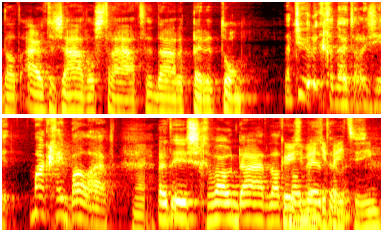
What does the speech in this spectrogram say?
dat uit de Zadelstraat naar het peloton Natuurlijk geneutraliseerd. Maakt geen bal uit. Het is gewoon daar dat Kun je een beetje beter zien.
